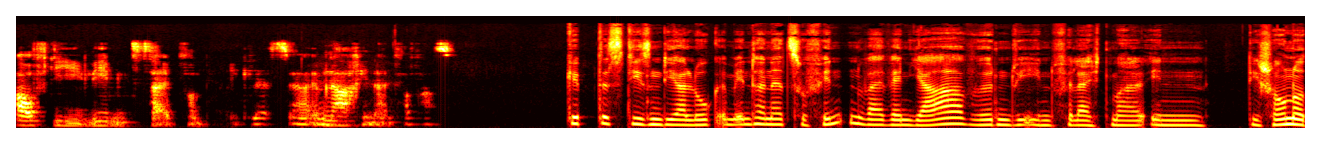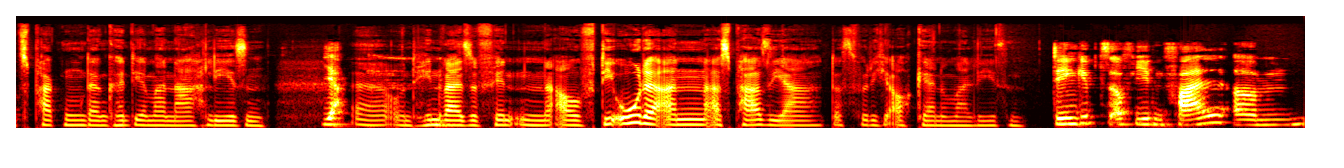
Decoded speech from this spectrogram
auf die Lebenszeit von Perikles, ja, im Nachhinein verfasst. Gibt es diesen Dialog im Internet zu finden? Weil wenn ja, würden wir ihn vielleicht mal in die Shownotes packen, dann könnt ihr mal nachlesen. Ja. Äh, und Hinweise finden auf die Ode an Aspasia. Das würde ich auch gerne mal lesen. Den gibt es auf jeden Fall. Ähm,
